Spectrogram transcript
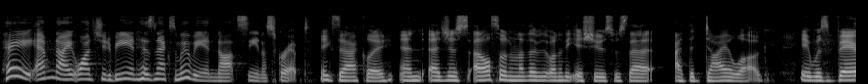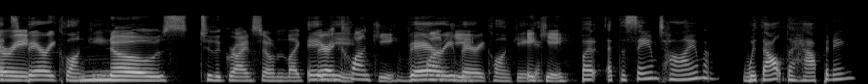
hey, M. Night wants you to be in his next movie and not seen a script. Exactly. And I just also another one of the issues was that at the dialogue, it was very It's very clunky. nose to the grindstone, like very clunky, Very, clunky, very clunky. icky. But at the same time, without the happening,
